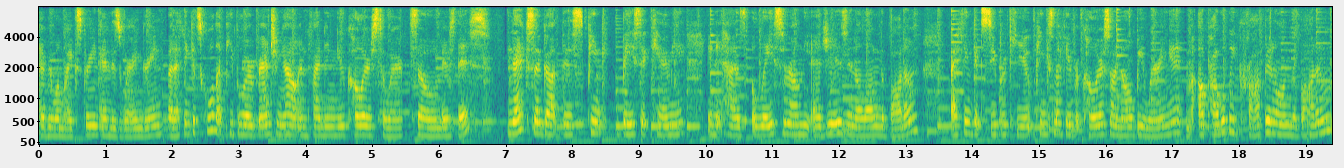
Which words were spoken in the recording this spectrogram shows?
everyone likes green and is wearing green. But I think it's cool that people are branching out and finding new colors to wear. So there's this. Next, I got this pink basic cami and it has lace around the edges and along the bottom. I think it's super cute. Pink's my favorite color, so I know I'll be wearing it. I'll probably crop it along the bottom,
